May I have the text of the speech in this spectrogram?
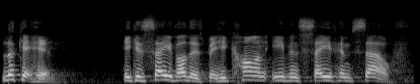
Look at him. He can save others, but he can't even save himself.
